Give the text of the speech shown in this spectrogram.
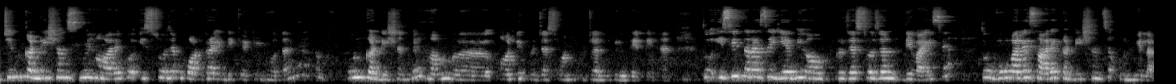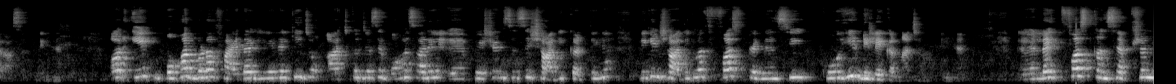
जिन कंडीशंस में हमारे को इस्ट्रोजन कॉन्ट्रा इंडिकेटेड होता है तो उन कंडीशन में हम ओनली प्रोजेस्ट्रॉन पिल देते हैं। तो इसी तरह से ये भी प्रोजेस्ट्रोजन डिवाइस है तो वो वाले सारे कंडीशन से उनमें लगा सकते हैं। और एक बहुत बड़ा फ़ायदा ये है कि जो आजकल जैसे बहुत सारे पेशेंट्स से शादी करते हैं, लेकिन शादी के बाद फ़र्स्ट प्रेगनेंसी को ही डिले करना चाहते हैं। लाइक फ़र्स्ट कंसेप्शन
